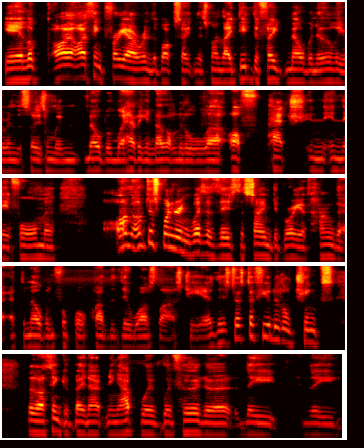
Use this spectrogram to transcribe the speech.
Yeah, look, I, I think Freo are in the box seat in this one. They did defeat Melbourne earlier in the season when Melbourne were having another little uh, off patch in in their form. Uh, I'm, I'm just wondering whether there's the same degree of hunger at the Melbourne Football Club that there was last year. There's just a few little chinks that I think have been opening up. We've we've heard uh, the the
